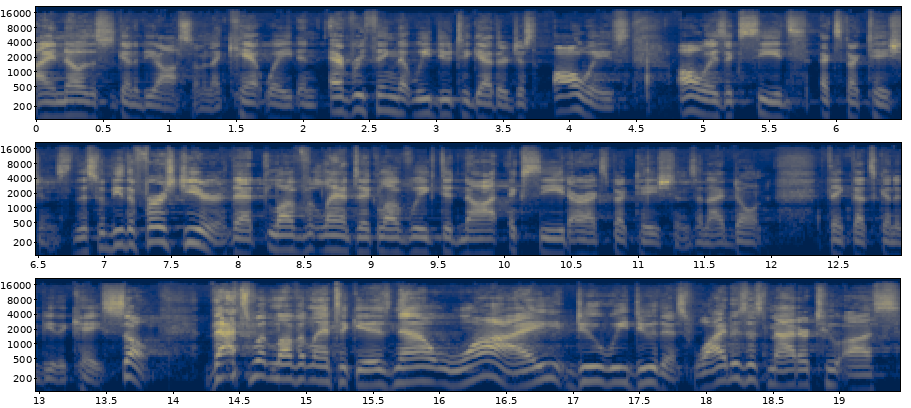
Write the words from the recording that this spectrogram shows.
I know this is going to be awesome, and I can't wait. And everything that we do together just always, always exceeds expectations. This would be the first year that Love Atlantic, Love Week did not exceed our expectations, and I don't think that's going to be the case. So, that's what Love Atlantic is. Now, why do we do this? Why does this matter to us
